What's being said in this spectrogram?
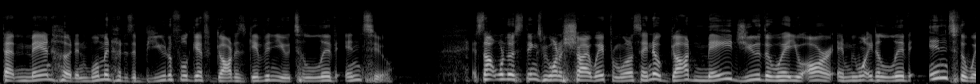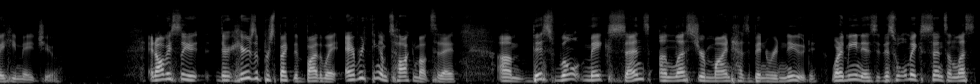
That manhood and womanhood is a beautiful gift God has given you to live into. It's not one of those things we want to shy away from. We want to say, no, God made you the way you are, and we want you to live into the way He made you. And obviously, there, here's a perspective, by the way. Everything I'm talking about today, um, this won't make sense unless your mind has been renewed. What I mean is, this won't make sense unless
